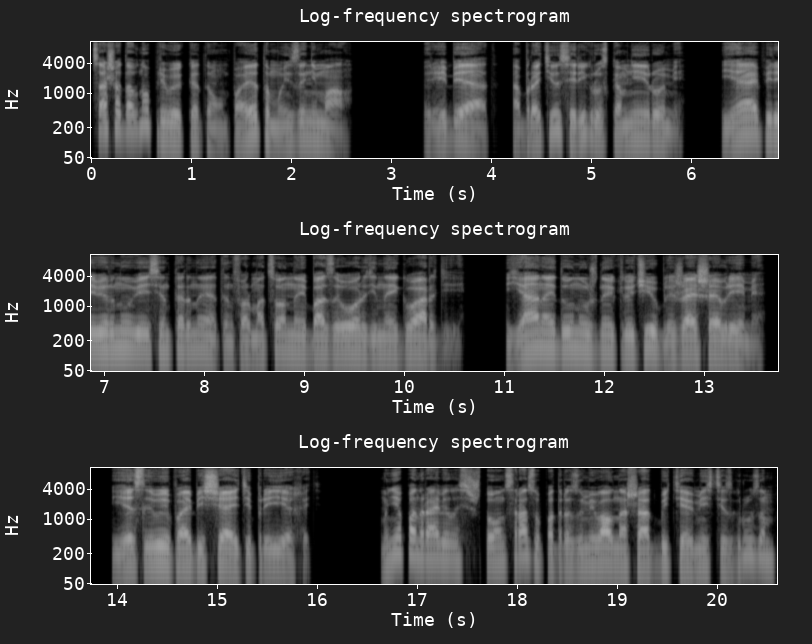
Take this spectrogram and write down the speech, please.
Саша давно привык к этому, поэтому и занимал. «Ребят», — обратился Ригрус ко мне и Роме, — «я переверну весь интернет, информационные базы Ордена и Гвардии. Я найду нужные ключи в ближайшее время, если вы пообещаете приехать. Мне понравилось, что он сразу подразумевал наше отбытие вместе с грузом,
